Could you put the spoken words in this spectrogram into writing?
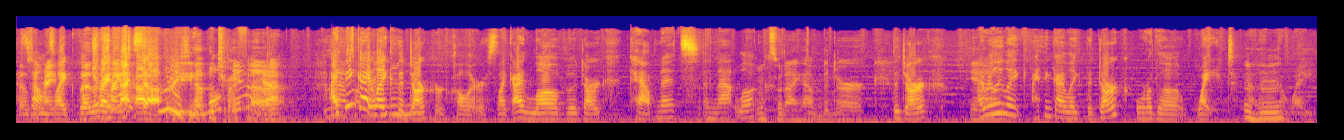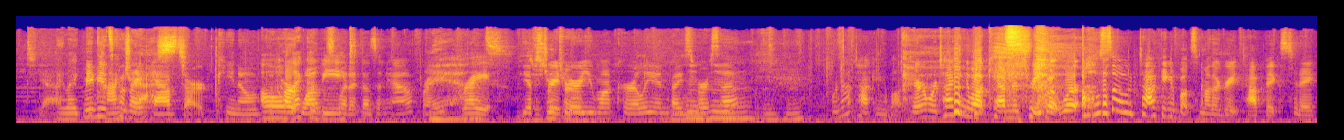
Those sounds like the those are trifecta. top. Yeah, the trifecta. Yeah. I think I like the mm-hmm. darker colors. Like I love the dark cabinets and that look. That's what I have, the dark. The dark. I really like. I think I like the dark or the white. I think the mm-hmm. white, yeah. I like the Maybe it's because I have dark. You know, the Oh, that heart wants be. what it doesn't have, right? Yeah. Right. You have straight hair, you want curly, and vice Mm-hmm. versa. We're not talking about hair. We're talking about cabinetry, but we're also talking about some other great topics today.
